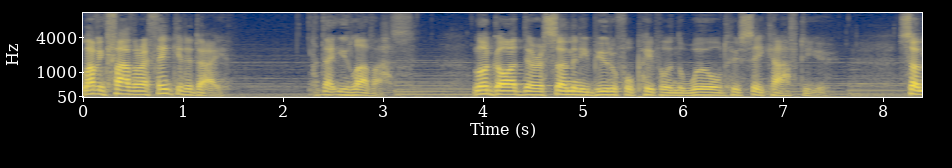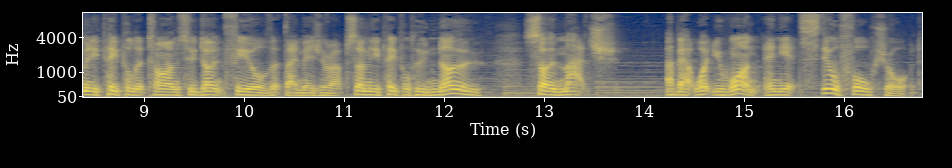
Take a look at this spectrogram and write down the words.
Loving Father, I thank you today that you love us. Lord God, there are so many beautiful people in the world who seek after you. So many people at times who don't feel that they measure up. So many people who know so much about what you want and yet still fall short.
